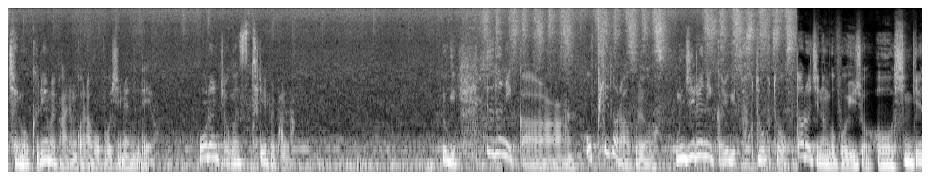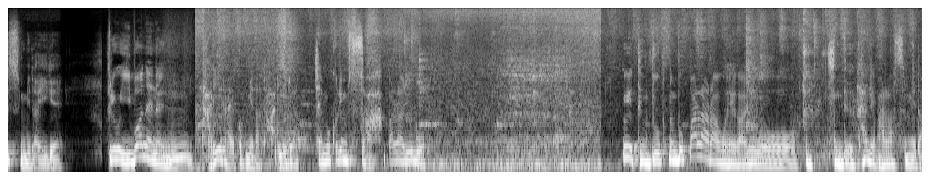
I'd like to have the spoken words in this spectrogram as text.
제모 크림을 바른 거라고 보시면 돼요. 오른쪽은 스트립을 발라. 여기 뜯으니까 옷피더라고요. 문지르니까 여기 톡톡톡 떨어지는 거 보이죠? 오, 신기했습니다, 이게. 그리고 이번에는 다리를 할 겁니다, 다리를. 제모크림 싹 발라주고. 여기 듬뿍듬뿍 발라라고 해가지고 좀 진득하게 발랐습니다.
